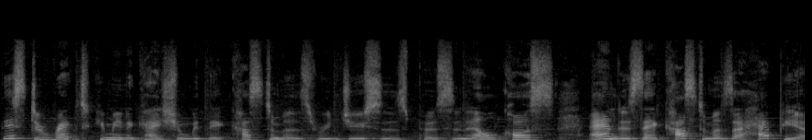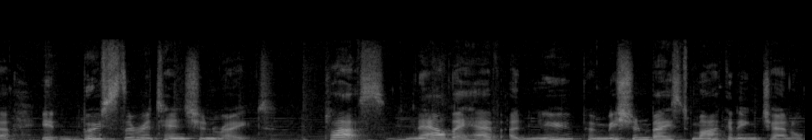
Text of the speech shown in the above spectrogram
This direct communication with their customers reduces personnel costs, and as their customers are happier, it boosts the retention rate. Plus, now they have a new permission based marketing channel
